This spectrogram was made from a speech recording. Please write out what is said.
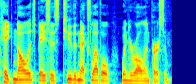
take knowledge bases to the next level when you're all in person.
